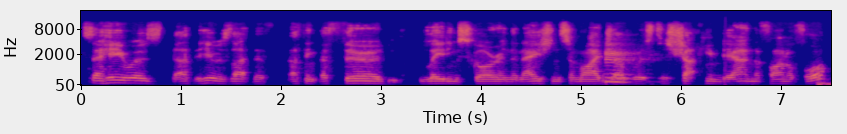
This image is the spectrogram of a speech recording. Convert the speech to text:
so, so, he was uh, he was like the I think the third leading scorer in the nation. So my mm. job was to shut him down in the final 4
